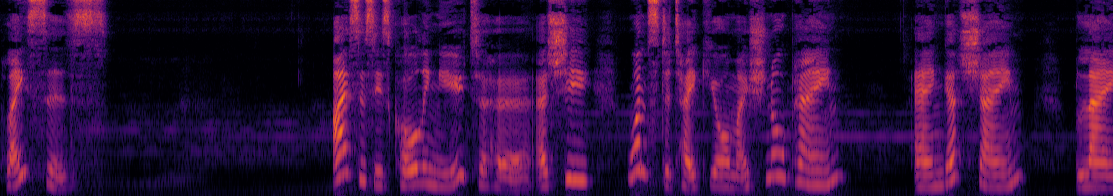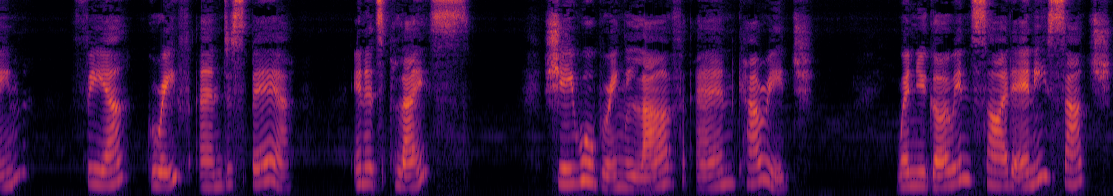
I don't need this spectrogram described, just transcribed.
places. Isis is calling you to her as she wants to take your emotional pain, anger, shame, blame, fear, grief, and despair in its place. She will bring love and courage. When you go inside any such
